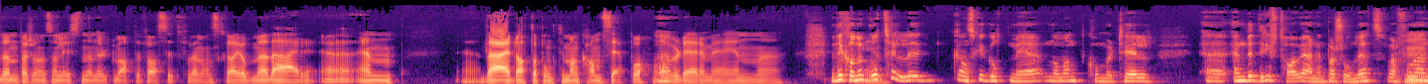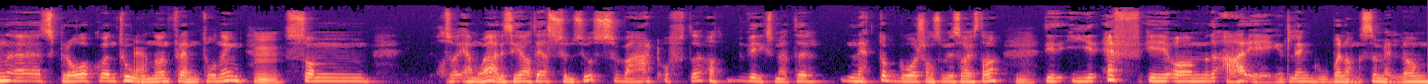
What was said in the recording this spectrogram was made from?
den personlighetsanalysen den ultimate fasit for hvem man skal jobbe med. Det er, eh, en, eh, det er datapunkter man kan se på og Ja. vurdere med i en eh, Men det kan jo godt telle ganske godt med når man kommer til eh, En bedrift har jo gjerne en personlighet. I hvert fall en eh, et språk og en tone og en fremtoning som altså Jeg må ærlig si at jeg syns jo svært ofte at virksomheter nettopp går sånn som vi sa i stad. De gir F i om det er egentlig en god balanse mellom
